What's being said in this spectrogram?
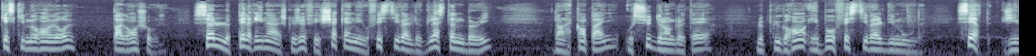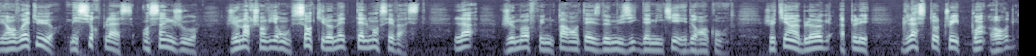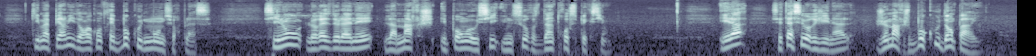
Qu'est-ce qui me rend heureux? Pas grand-chose. Seul le pèlerinage que je fais chaque année au festival de Glastonbury, dans la campagne, au sud de l'Angleterre, le plus grand et beau festival du monde. Certes, j'y vais en voiture, mais sur place, en cinq jours, je marche environ 100 km tellement c'est vaste. Là, je m'offre une parenthèse de musique, d'amitié et de rencontres. Je tiens un blog appelé glastotrip.org qui m'a permis de rencontrer beaucoup de monde sur place. Sinon, le reste de l'année, la marche est pour moi aussi une source d'introspection. Et là, c'est assez original, je marche beaucoup dans Paris.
